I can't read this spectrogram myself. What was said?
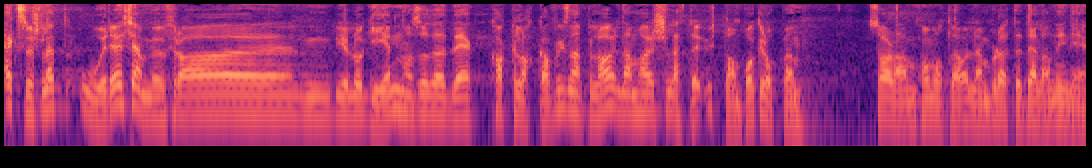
Exoskjelett-ordet kommer fra biologien. altså Det, det kakerlakker har. De har skjelettet utenpå kroppen. Så har de på en måte alle de bløte delene inni.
